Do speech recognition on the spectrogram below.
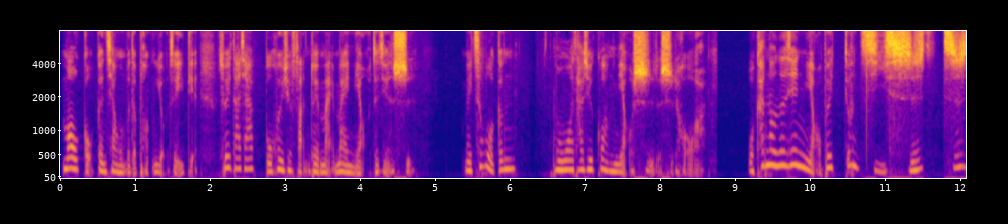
猫狗更像我们的朋友这一点，所以大家不会去反对买卖鸟这件事。每次我跟摸摸他去逛鸟市的时候啊，我看到那些鸟被就几十只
